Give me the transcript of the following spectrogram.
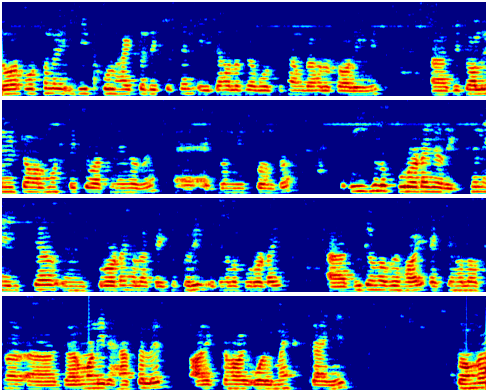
লোয়ার পোর্শনের যে ফুল হাইটটা দেখতেছেন, এইটা হলো যা বলতেছি, আমরা হলো টল ইউনিট যে টল ইউনিটটা অলমোস্ট দেখতে পাচ্ছেন এইভাবে একদম নিচ পর্যন্ত। এইগুলো পুরোটাই যা দেখছেন এইটা পুরোটাই হলো একটা অ্যাক্সেসরি এটা হলো পুরোটাই দুইটা ভাবে হয়। একটা হলো আপনার জার্মানির হ্যাসেলের, আরেকটা হয় ওয়েলম্যাক্স চাইনিজ। তো আমরা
